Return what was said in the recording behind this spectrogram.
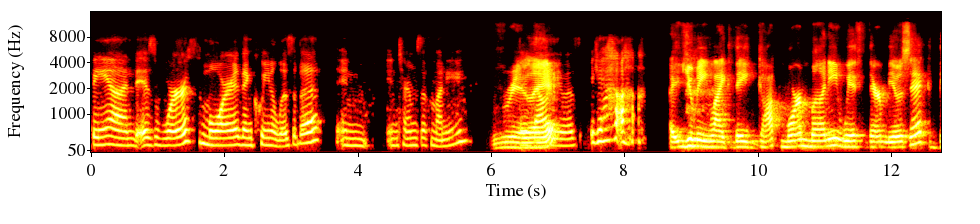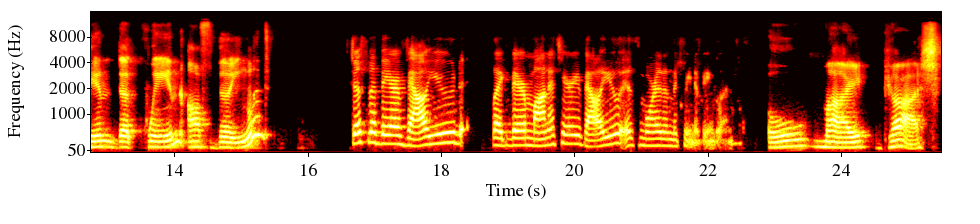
band, is worth more than Queen Elizabeth in in terms of money? Really? is, yeah. Uh, You mean like they got more money with their music than the Queen of the England? Just that they are valued, like their monetary value is more than the Queen of England. Oh my gosh.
